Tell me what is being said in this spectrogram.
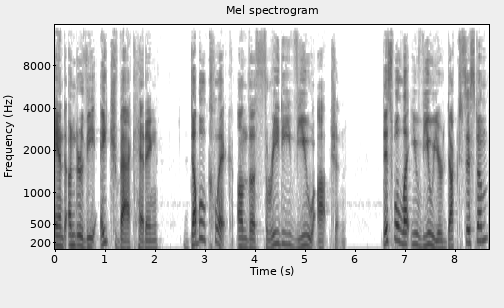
and under the HVAC heading, double-click on the 3D View option. This will let you view your duct system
